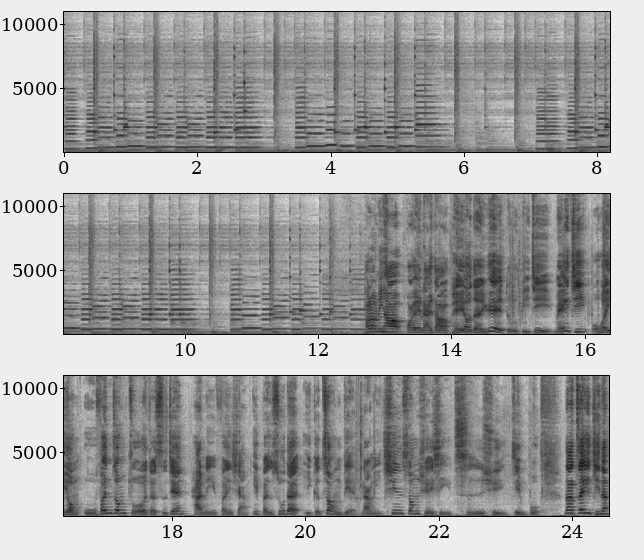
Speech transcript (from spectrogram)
Hello，你好，欢迎来到培佑的阅读笔记。每一集我会用五分钟左右的时间和你分享一本书的一个重点，让你轻松学习，持续进步。那这一集呢，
